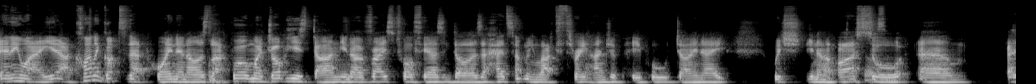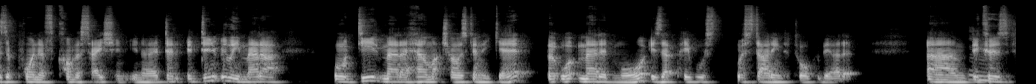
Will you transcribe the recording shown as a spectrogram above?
anyway, yeah, I kind of got to that point and I was like, well, my job here's done. You know, I've raised $12,000. I had something like 300 people donate, which, you know, That's I saw awesome. um, as a point of conversation. You know, it didn't, it didn't really matter or did matter how much I was going to get. But what mattered more is that people were starting to talk about it. Um, mm. because.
